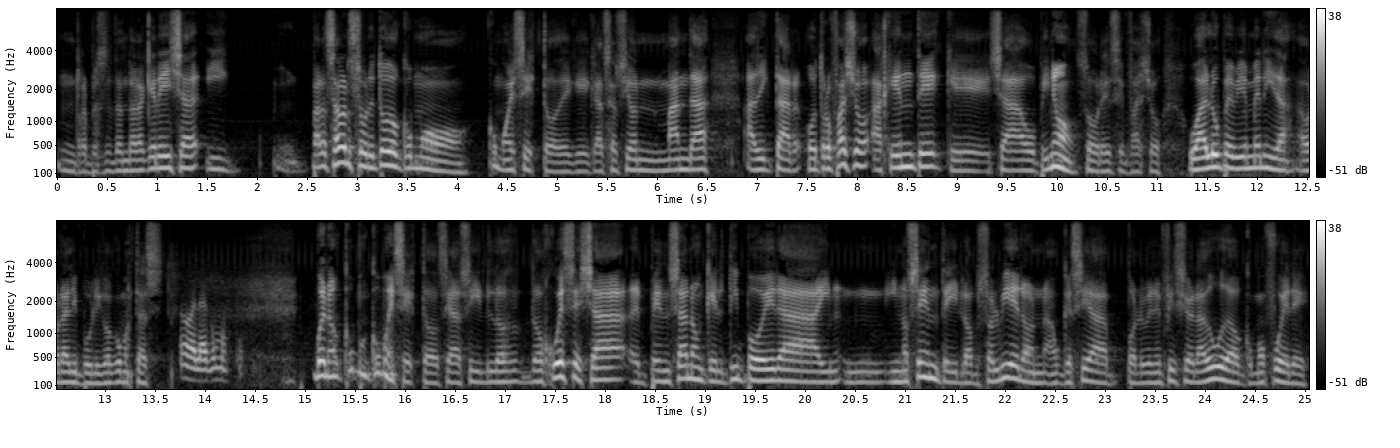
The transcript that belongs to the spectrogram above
representando a la querella y para saber sobre todo cómo, cómo es esto de que Casación manda a dictar otro fallo a gente que ya opinó sobre ese fallo. Guadalupe, bienvenida a Oral y Público, ¿cómo estás? Hola, ¿cómo estás? Bueno, ¿cómo, ¿cómo es esto? O sea, si los, jueces ya eh, pensaron que el tipo era inocente y lo absolvieron, aunque sea por el beneficio de la duda o como fuere,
